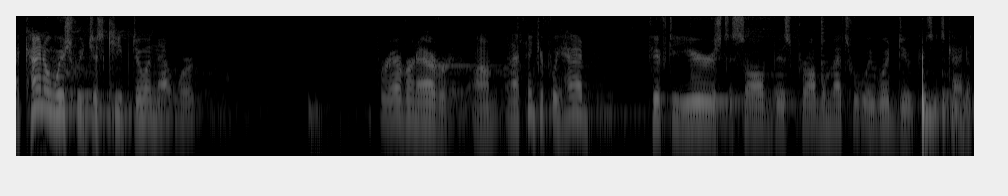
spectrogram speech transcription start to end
I kind of wish we'd just keep doing that work forever and ever. Um, and I think if we had 50 years to solve this problem, that's what we would do because it's kind of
